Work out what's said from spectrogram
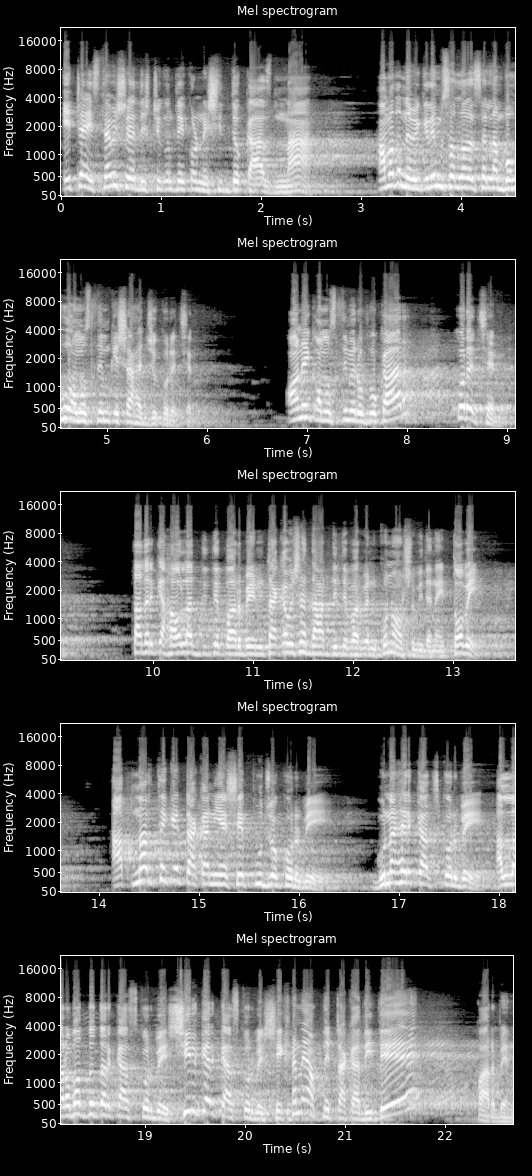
এটা ইসলামী শরিয়া দৃষ্টিকোণ থেকে কোনো নিষিদ্ধ কাজ না। আমাদের নবী করিম সাল্লা সাল্লাম বহু অমুসলিমকে সাহায্য করেছেন। অনেক অমুসলিমের উপকার করেছেন। তাদেরকে হাওলাত দিতে পারবেন টাকা পয়সা ধার দিতে পারবেন, কোনো অসুবিধা নেই। তবে আপনার থেকে টাকা নিয়ে সে পুজো করবে। গুনাহের কাজ করবে, আল্লাহর অবাধ্যতার কাজ করবে, শিরকের কাজ করবে, সেখানে আপনি টাকা দিতে পারবেন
